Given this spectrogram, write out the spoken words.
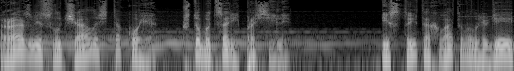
разве случалось такое, чтобы цари просили. И стыд охватывал людей,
